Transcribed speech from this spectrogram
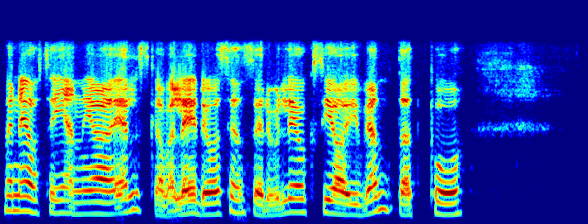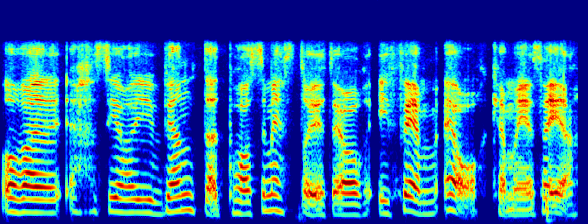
Men återigen, jag älskar att vara ledig och sen så är det väl också, jag har ju väntat på och var, alltså jag har ju väntat på att ha semester i ett år, i fem år kan man ju säga.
